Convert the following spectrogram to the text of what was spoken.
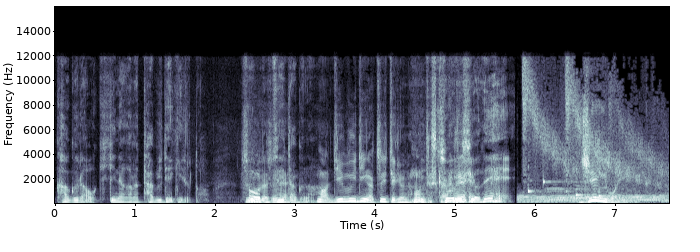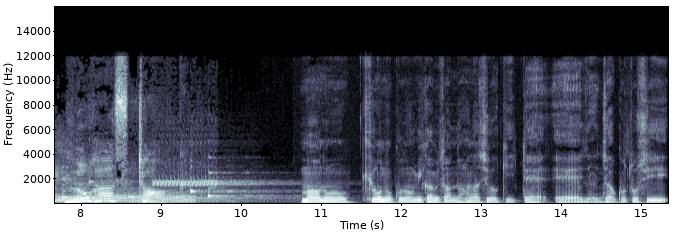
神楽を聞きながら旅できると。そうですね。贅沢な、。まあ DVD がついてるようなもんですからね。そうですよね。J-Way Lohas Talk まああの今日のこの三上さんの話を聞いて、えーじゃあ今年、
